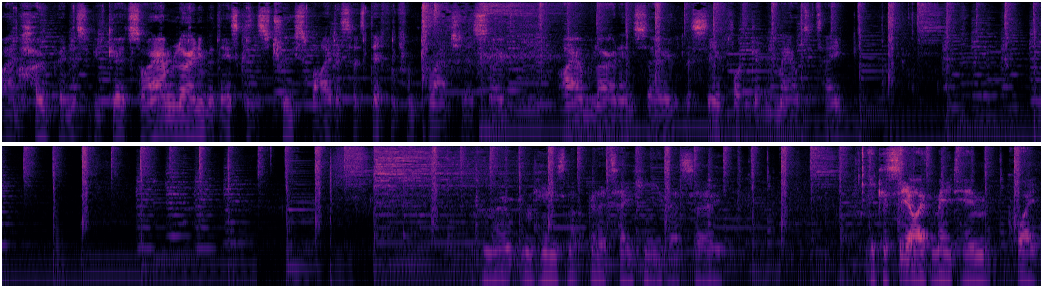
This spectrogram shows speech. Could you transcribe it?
I'm hoping this will be good. So I am learning with this because it's a true spider, so it's different from tarantulas. So I am learning. So let's see if I can get the male to take. No, and he's not going to take either. So you can see I've made him quite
